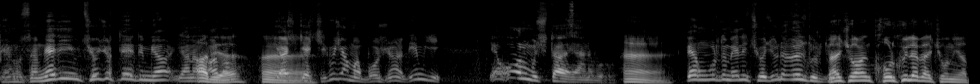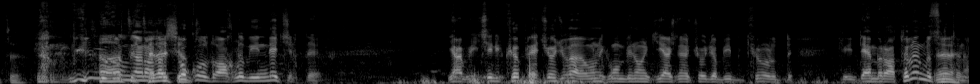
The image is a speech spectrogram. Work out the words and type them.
Ben olsam ne diyeyim çocuk derdim ya. Yani Hadi adam ya. He. yaş geçirmiş ama boşuna diyeyim ki ya olmuş da yani bu. He. Ben vurdum elin çocuğunu öldürdüm. Belki o an korkuyla belki onu yaptı. Bilmiyorum Artık yani adam telaş şok yaptı. oldu aklı birinde çıktı. Ya bir- şimdi köpek çocuğa 12 11 12 yaşında çocuğa bir, bir kilo demir atılır mı sırtına?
